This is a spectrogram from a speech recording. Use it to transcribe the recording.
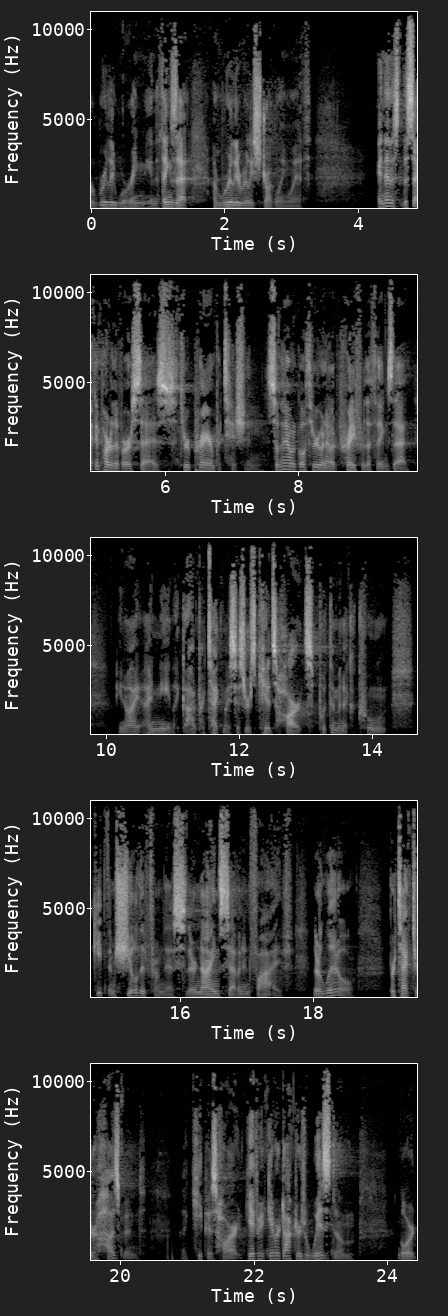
are really worrying me and the things that I'm really, really struggling with. And then the second part of the verse says, through prayer and petition. So then I would go through and I would pray for the things that, you know, I, I need. Like, God, protect my sister's kids' hearts. Put them in a cocoon. Keep them shielded from this. They're nine, seven, and five. They're little. Protect your husband. Like, keep his heart. Give her, give her doctor's wisdom. Lord,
